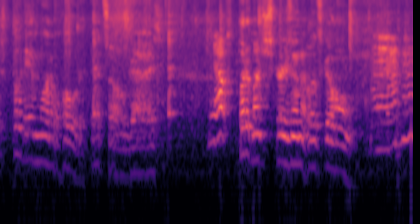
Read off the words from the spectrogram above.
Just put in what'll hold it, that's all, guys. Yep. Put a bunch of screws in it, let's go home. Mm-hmm.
